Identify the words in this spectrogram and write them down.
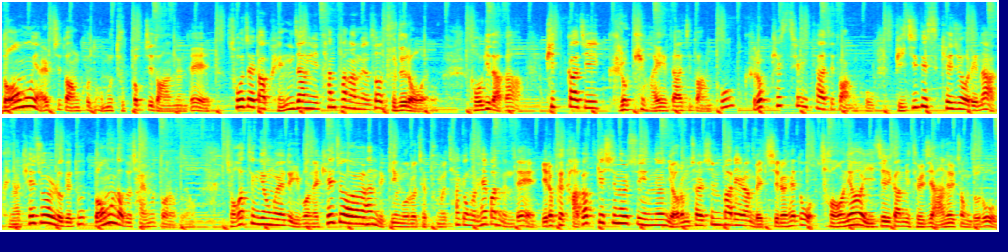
너무 얇지도 않고 너무 두껍지도 않은데 소재가 굉장히 탄탄하면서 부드러워요. 거기다가 핏까지 그렇게 와이드하지도 않고 그렇게 스트레이트하지도 않고 비즈니스 캐주얼이나 그냥 캐주얼 룩에도 너무나도 잘 묻더라고요. 저 같은 경우에도 이번에 캐주얼한 느낌으로 제품을 착용을 해봤는데 이렇게 가볍게 신을 수 있는 여름철 신발이랑 매치를 해도 전혀 이질감이 들지 않을 정도로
